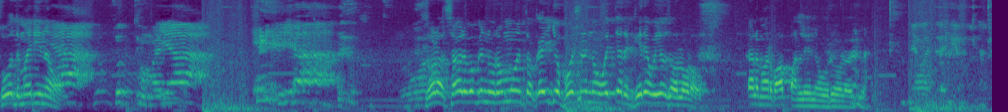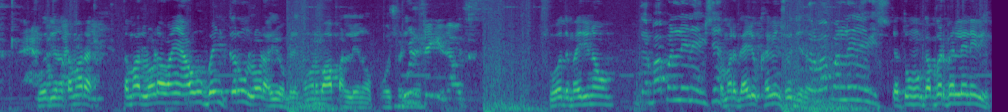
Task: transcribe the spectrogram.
શોધ મારી ના થોડો સર વગરનું રમવું તો કહી દો ભોસડી નો અત્યારે ઘેરે વયો છો લોડો કાલે મારા બાપાને લઈને હું રોડો એટલે તમારે તમારે લોડા અહીંયા આવું બંધ કરું લોડા આવ્યો તમારા બાપાને લઈને ભોસડી. શોધ મારી ના આવું તાર બાપાને લઈને આવીશ? તમારે ગાયું ખાવીને શોધી તાર બાપાને લઈને આવીશ. તો તું હું ગબ્બર ભાઈ લઈને આવી?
